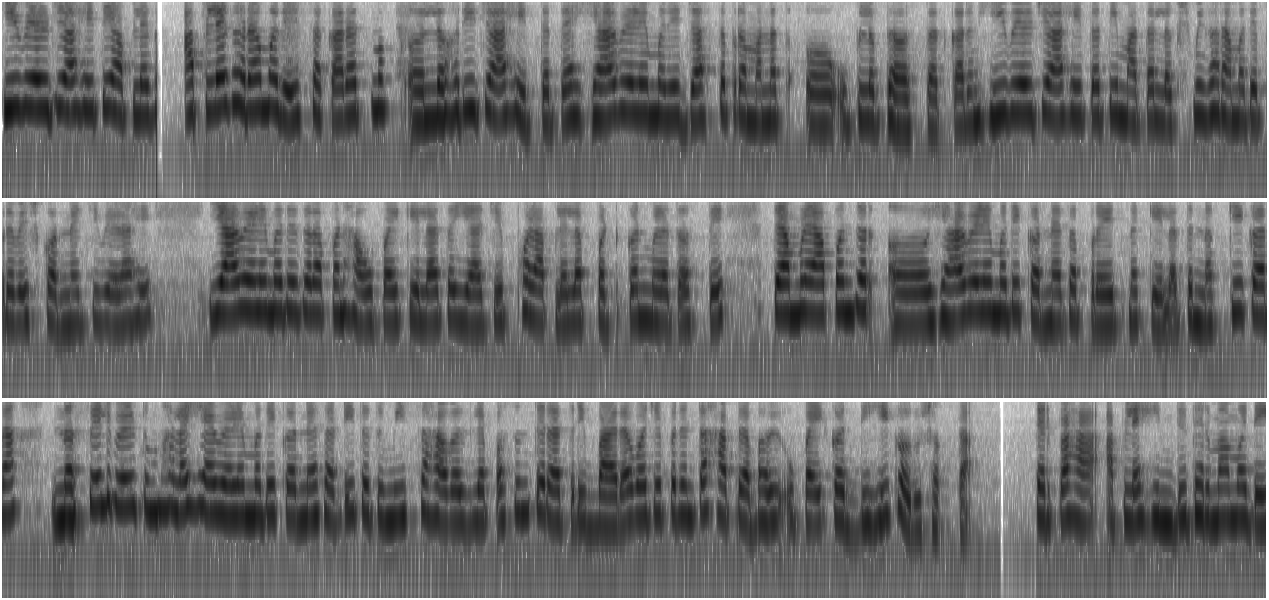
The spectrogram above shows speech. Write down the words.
ही वेळ जी आहे ती आपल्या आपल्या घरामध्ये सकारात्मक लहरी ज्या आहेत तर त्या ह्या वेळेमध्ये जास्त प्रमाणात उपलब्ध असतात. कारण ही वेळ जी आहे तर ती माता लक्ष्मी घरामध्ये प्रवेश करण्याची वेळ आहे. या वेळेमध्ये जर आपण हा उपाय केला तर याचे फळ आपल्याला पटकन मिळत असते. त्यामुळे आपण जर ह्या वेळेमध्ये करण्याचा प्रयत्न केला तर नक्की करा. नसेल वेळ तुम्हाला ह्या वेळेमध्ये करण्यासाठी तर तुम्ही सहा वाजल्यापासून ते रात्री बारा वाजेपर्यंत हा प्रभावी उपाय कधीही करू शकता. तर पहा आपल्या हिंदू धर्मामध्ये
